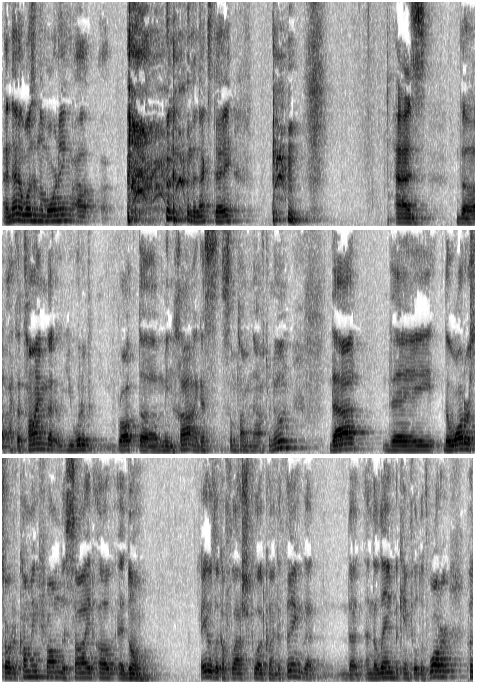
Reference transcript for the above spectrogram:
And then it was in the morning, uh, the next day, as the at the time that you would have brought the mincha, I guess sometime in the afternoon, that they the water started coming from the side of Edom. Okay, it was like a flash flood kind of thing that that and the land became filled with water. But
